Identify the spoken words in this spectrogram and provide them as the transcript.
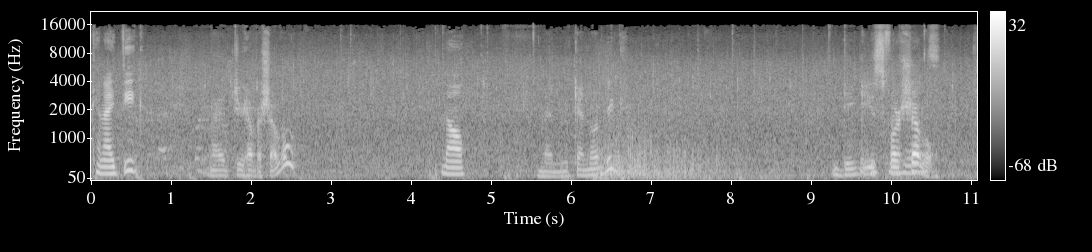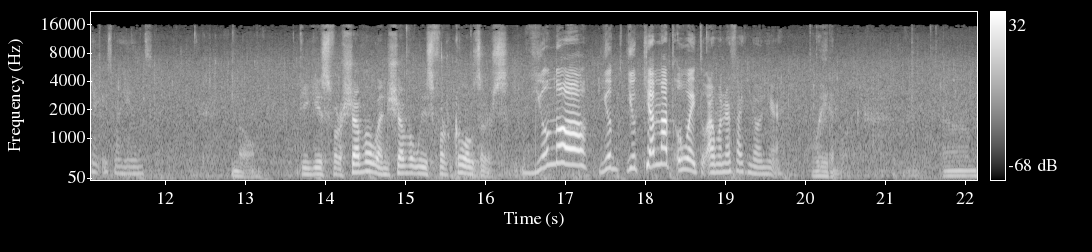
Can I dig? Uh, do you have a shovel? No. Then you cannot dig. Dig Can't is for shovel. Can't use my hands. No. Dig is for shovel and shovel is for closers. You know, you you cannot. Oh wait, I wonder if I can go in here. Wait a minute. Um,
